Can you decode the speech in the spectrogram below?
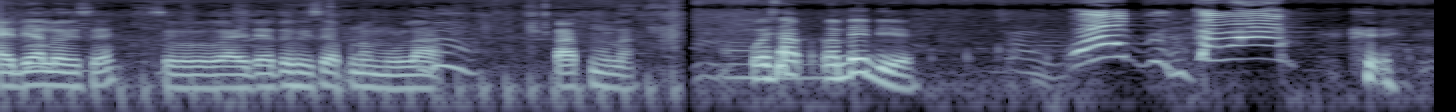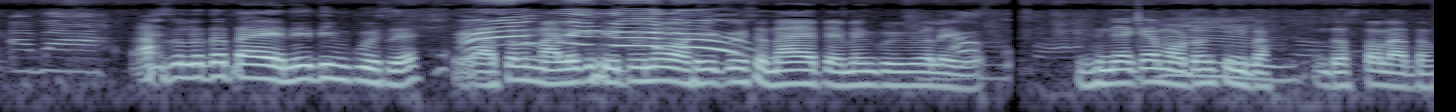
আইডিয়া লৈছে। চ' আইডিয়াটো হৈছে আপোনাৰ মূলা পাত মূলা। পইচা আনবি আচলতে তাই এনেই দিম কৈছে আচল মালিক সেইটো ন সি কৈছে নাই পে'মেণ্ট কৰিব লাগিব। ধুনীয়াকৈ মটন কিনিবা দহ টকা লাটন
